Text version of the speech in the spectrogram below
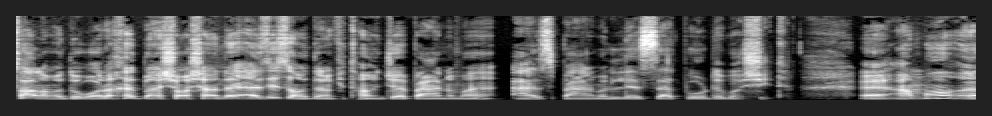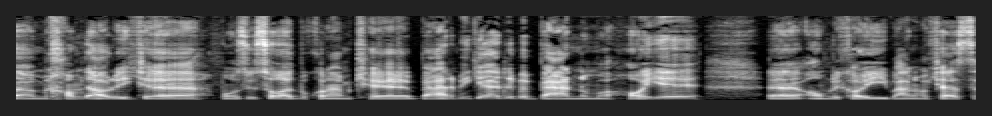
سلام دوباره خدمت شما شنونده عزیز امیدوارم که تا اینجا برنامه از برنامه لذت برده باشید. اما می‌خوام در یک موضوع صحبت بکنم که برمیگرده به برنامه های آمریکایی. برنامه که از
